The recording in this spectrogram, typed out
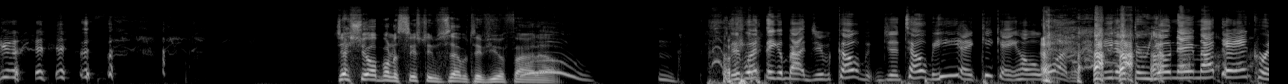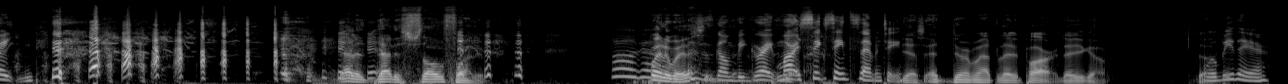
good. Just show up on the 16th, 17th, you'll find out. Ooh. Mm. The one thing about Jatovi, Jatovi, he ain't he can't hold water. He done threw your name out there in Creighton. That is that is so funny. oh god. But anyway, this is is- gonna be great. March 16th, 17th. Yes, at Durham Athletic Park. There you go. So We'll be there.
